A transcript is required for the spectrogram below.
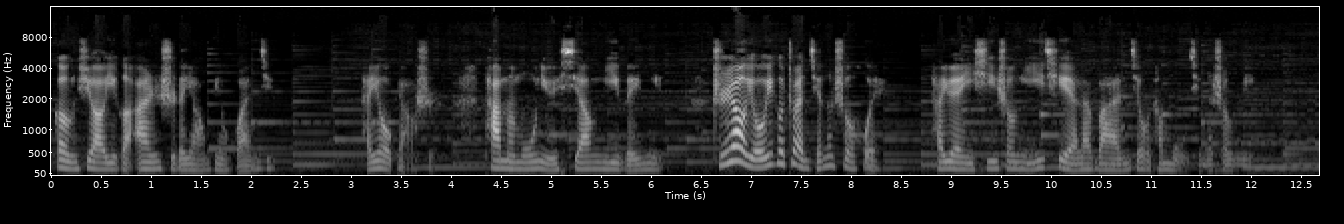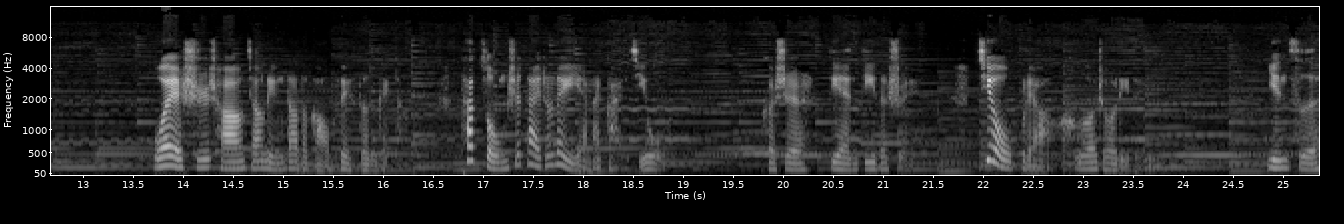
更需要一个安适的养病环境。他又表示，他们母女相依为命，只要有一个赚钱的社会，他愿意牺牲一切来挽救他母亲的生命。我也时常将领到的稿费分给他。他总是带着泪眼来感激我，可是点滴的水救不了河辙里的鱼，因此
